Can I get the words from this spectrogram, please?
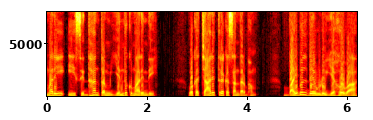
మరి ఈ సిద్ధాంతం ఎందుకు మారింది? ఒక చారిత్రక సందర్భం. బైబిల్ దేవుడు యహోవా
